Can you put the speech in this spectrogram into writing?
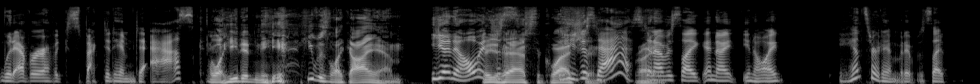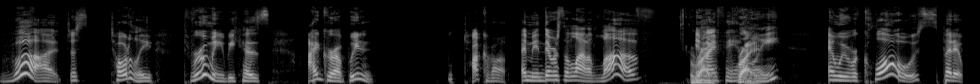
would ever have expected him to ask. well, he didn't he, he was like I am. You know, it He just, just asked the question. he just asked, Right. and I was like, and I, you know, I answered him, but it was like, whoa, it just totally threw me because I grew up, we didn't talk about. I mean, there was a lot of love in my family, right. And we were close, but it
